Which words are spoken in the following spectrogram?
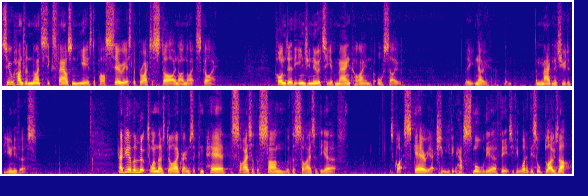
296,000 years to pass Sirius, the brightest star in our night sky. Ponder the ingenuity of mankind, but also the, you know, the magnitude of the universe. Have you ever looked at one of those diagrams that compare the size of the sun with the size of the earth? It's quite scary, actually, when you think how small the earth is. You think, what if this all blows up?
